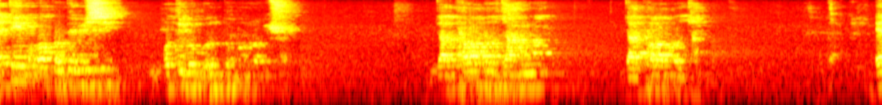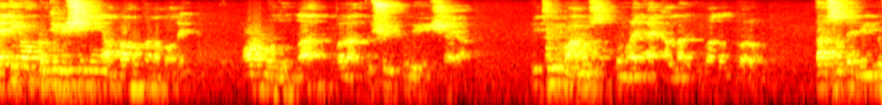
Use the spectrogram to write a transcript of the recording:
এতিম ও প্রতিবেশী অতীব গুরুত্বপূর্ণ বিষয়। যার ফলাফল জাহান্নাম, যার ফলাফল জান্নাত। এতিম ও প্রতিবেশী নিয়ে আল্লাহ তাআলা বলেন অরবদুল্লাহ তুশরিকু বিহি শাইআ পৃথিবীর মানুষ, তোমরা এক আল্লাহর ইবাদত করো। তার সাথে বিন্দু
